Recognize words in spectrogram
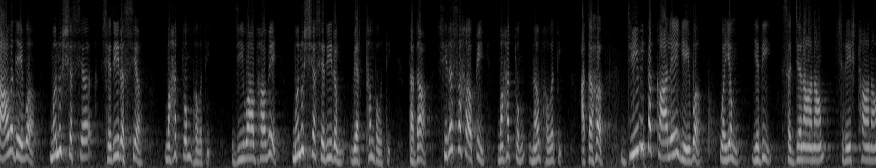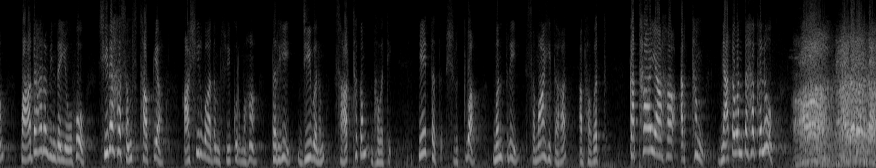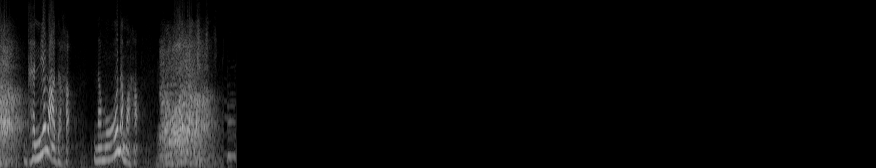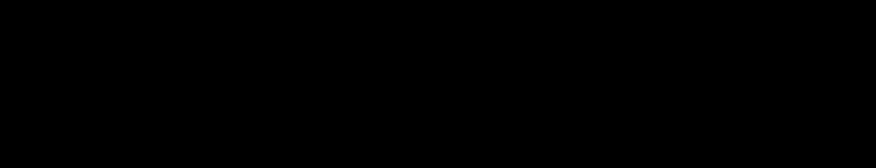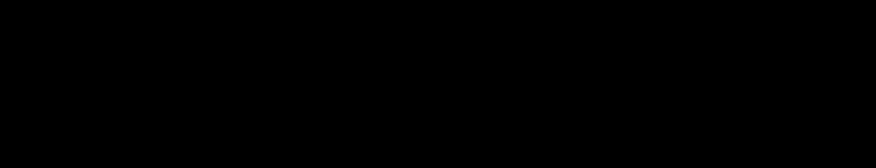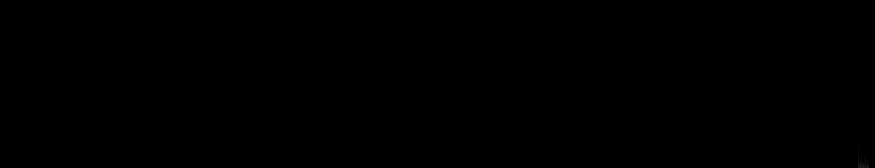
तावदेव मनुष्यस्य शरीरस्य महत्त्वं भवति। जीवाभावे मनुष्यशरीरं व्यर्थं भवति तदा शिरसः अपि महत्त्वं न भवति। अतः जीवितकाले एव वयं यदि सज्जनानां श्रेष्ठानां पादारविन्दयोः शिरः संस्थाप्य आशीर्वादं स्वीकुर्मः तर्हि जीवनं सार्थकं भवति। एतत् श्रुत्वा मन्त्री समाहितः अभवत्। कथायाः अर्थं ज्ञातवन्तः खलु धन्यवादः। नमो नमः। नमो नमः।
